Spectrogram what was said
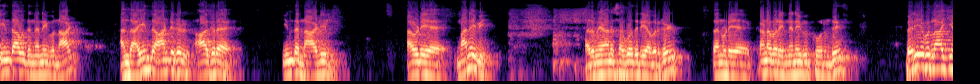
ஐந்தாவது நினைவு நாள். அந்த ஐந்து ஆண்டுகள் ஆகிற இந்த நாளில் அவருடைய மனைவி அருமையான சகோதரி அவர்கள் தன்னுடைய கணவரை நினைவு கூர்ந்து பெரியவர்களாகிய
